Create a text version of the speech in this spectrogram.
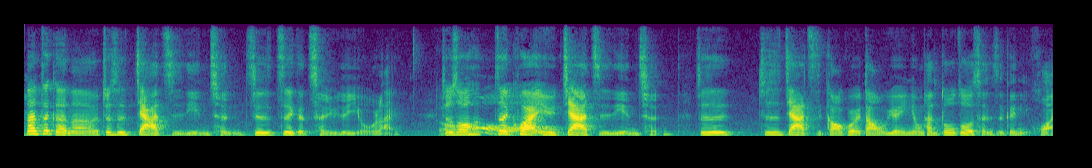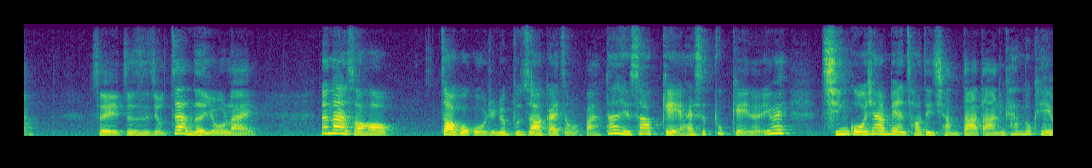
那这个呢，就是价值连城，就是这个成语的由来。就是说这块玉价值连城，就是就是价值高贵到我愿意用很多座城池跟你换，所以就是有这样的由来。那那时候。赵国国君就不知道该怎么办，到底是要给还是不给呢？因为秦国现在变得超级强大的，你看都可以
